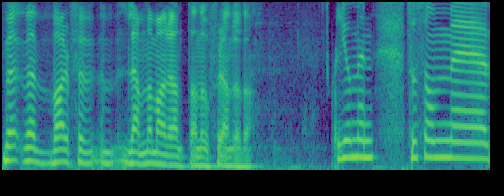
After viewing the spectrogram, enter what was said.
men, men, varför lämnar man räntan oförändrad då? Jo men så som eh,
